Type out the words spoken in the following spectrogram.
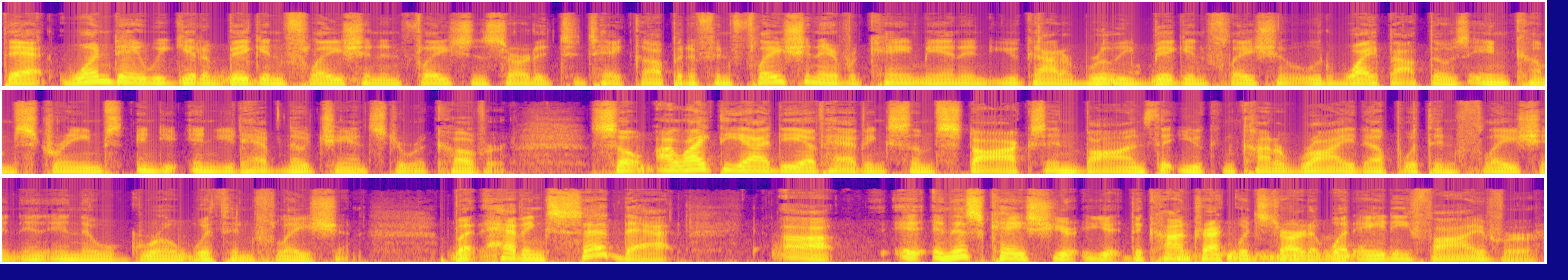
that one day we get a big inflation, inflation started to take up, and if inflation ever came in and you got a really big inflation, it would wipe out those income streams, and you, and you'd have no chance to recover. So I like the idea of having some stocks and bonds that you can kind of ride up with inflation, and, and they will grow with inflation. But having said that, uh, in this case, the contract would start at what eighty five or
